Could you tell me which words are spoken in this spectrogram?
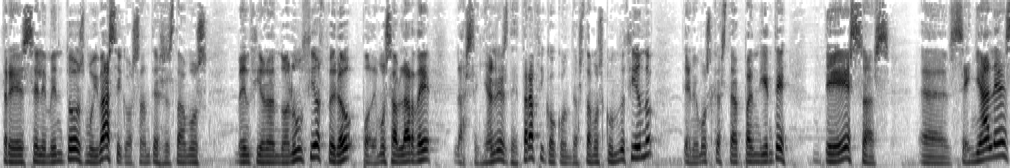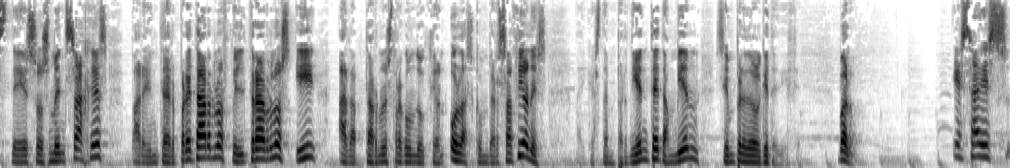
tres elementos muy básicos. Antes estábamos mencionando anuncios, pero podemos hablar de las señales de tráfico cuando estamos conduciendo. Tenemos que estar pendiente de esas eh, señales, de esos mensajes, para interpretarlos, filtrarlos y adaptar nuestra conducción. O las conversaciones. Hay que estar pendiente también siempre de lo que te dice. Bueno, esa es,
